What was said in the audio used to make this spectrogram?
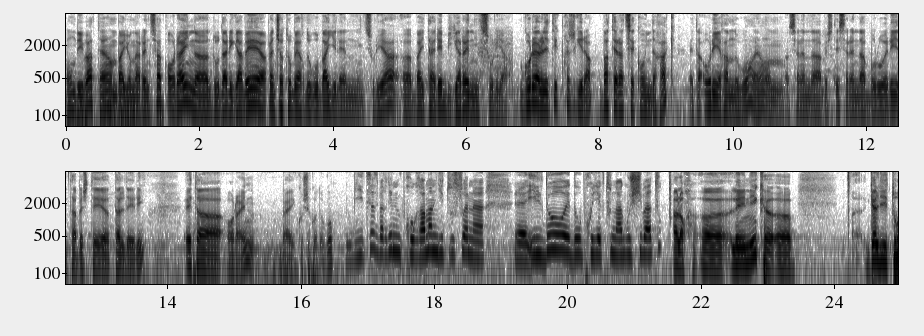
ondi bat, eh, baionaren zat orain uh, dudarik gabe uh, pentsatu behar dugu bai lehen itzuria, uh, baita ere bigarren itzuria. Gure aletik presgira, bateratzeko indarrak, eta hori egan dugu, eh, on, zerenda, beste zerenda burueri eta beste taldeeri, eta orain, bai ikusiko dugu. Bitzez berdin programan dituzuen uh, edo proiektu nagusi batu? Alors, uh, lehenik, Galditu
